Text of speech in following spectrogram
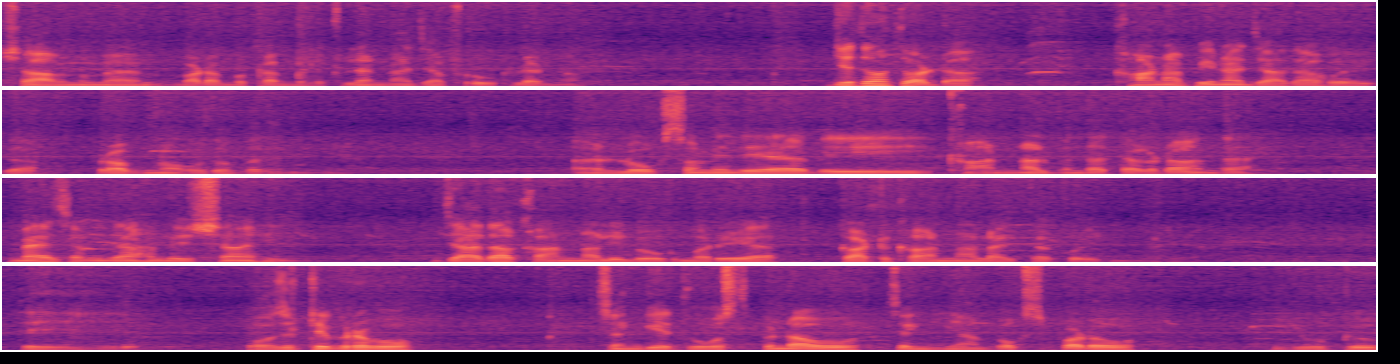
ਸ਼ਾਮ ਨੂੰ ਮੈਂ ਮਾੜਾ ਮੋਟਾ ਮਿਲਕ ਲੈਣਾ ਜਾਂ ਫਰੂਟ ਲੈਣਾ ਜਦੋਂ ਤੁਹਾਡਾ ਖਾਣਾ ਪੀਣਾ ਜ਼ਿਆਦਾ ਹੋਏਗਾ ਪ੍ਰੋਬਲਮ ਉਦੋਂ ਵਧਣਗੀਆਂ ਅ, ਲੋਕ ਸਮਝਦੇ ਆ ਵੀ ਖਾਣ ਨਾਲ ਬੰਦਾ ਤਗੜਾ ਹੁੰਦਾ। ਮੈਂ ਸਮਝਦਾ ਹਮੇਸ਼ਾ ਹੀ, ਜ਼ਿਆਦਾ ਖਾਣ ਨਾਲ ਹੀ ਲੋਕ ਮਰੇ ਆ, ਘੱਟ ਖਾਣ ਨਾਲ ਅਜੇ ਤੱਕ ਕੋਈ ਨਹੀਂ ਮਰਿਆ। ਤੇ ਪੋਜ਼ਿਟਿਵ ਰਹੋ, ਚੰਗੇ ਦੋਸਤ ਬਣਾਓ, ਚੰਗੀਆਂ ਬੁੱਕਸ ਪੜ੍ਹੋ, YouTube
